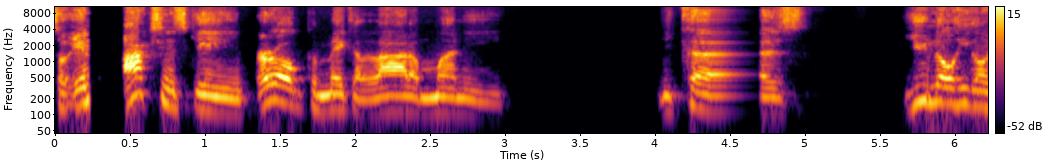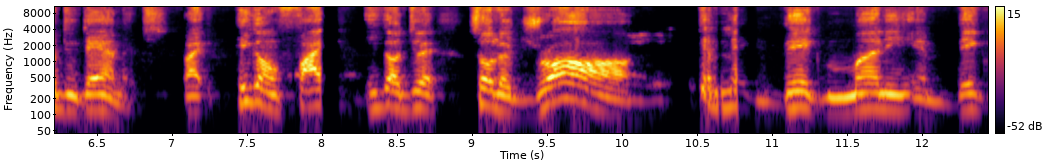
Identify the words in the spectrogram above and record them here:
So in the auction scheme, Earl can make a lot of money because you know he gonna do damage. Like he gonna fight, he gonna do it. So the draw can make big money in big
